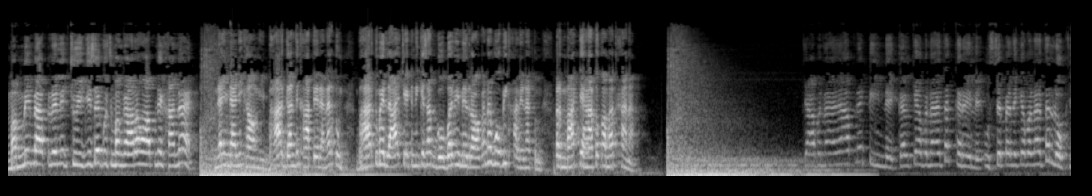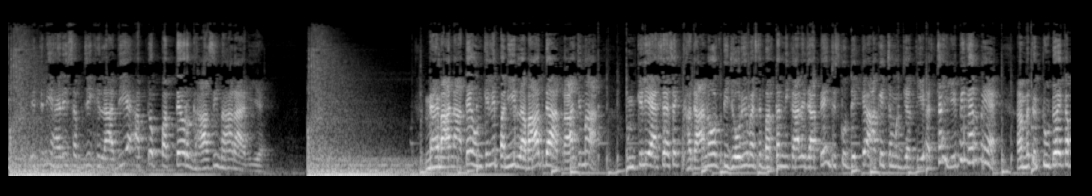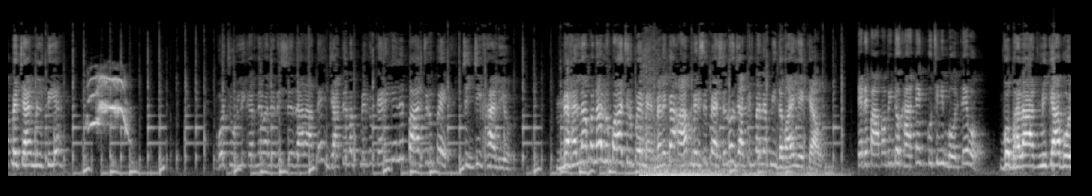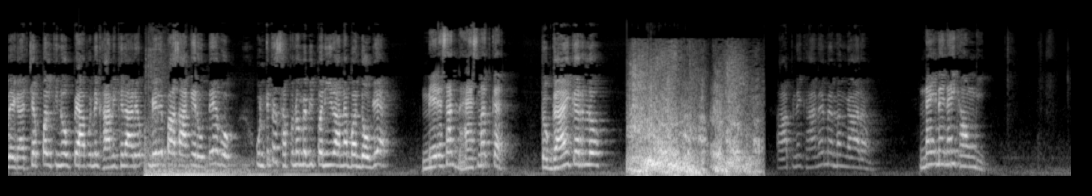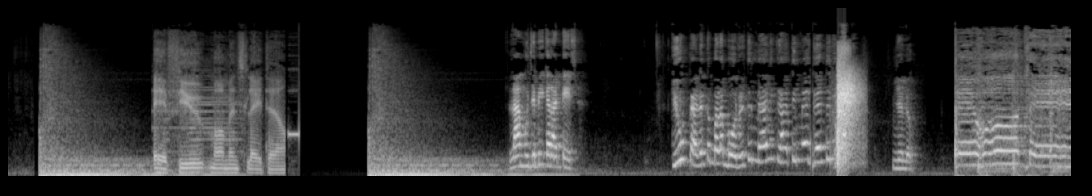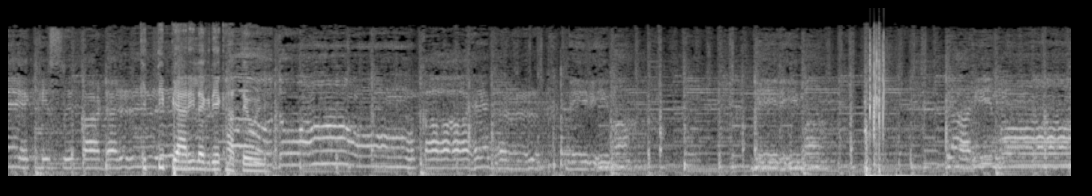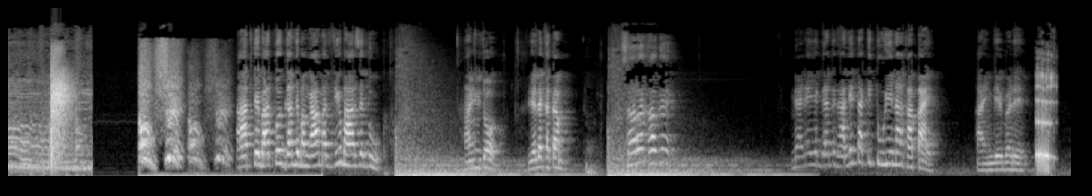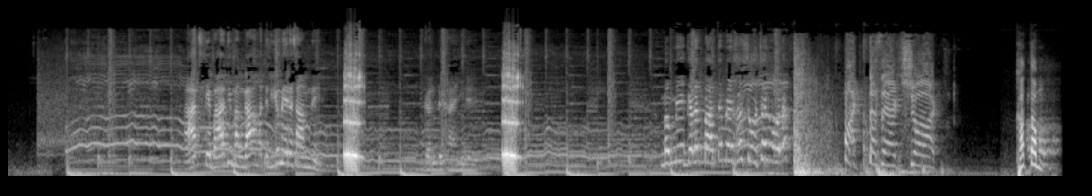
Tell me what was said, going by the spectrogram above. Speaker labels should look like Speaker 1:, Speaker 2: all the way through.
Speaker 1: Mummy मैं अपने लिए चुईगी से कुछ मंगा रहा हूँ आपने खाना है?
Speaker 2: नहीं मैं नहीं खाऊँगी। बाहर गंद खाते रहना तुम। बाहर तुम्हें लाल चटनी के साथ गोबर भी मिल रहा होगा ना वो भी खा लेना तुम। पर माँ के हाथों का मत खाना।
Speaker 1: क्या बनाया आपने? टींडे कल क्या बनाया था? करेले। उससे पहले क्या बनाया था? लौकी। इतनी हरी सब्ज़ी खिला दी है अब तो पत्ते और घास ही बाहर आ रही है। मेहमान आते हैं उनके लिए पनीर लबाबदार राजमा। उनके लिए ऐसे ऐसे खदानों और तिजोरियों में से बर्तन निकाले जाते हैं जिसको देख के आँखें चमक जाती है। अच्छा ये भी घर में है? हमें तो टूटो कप में चाय मिलती है। वो चुगली करने वाले रिश्तेदार आते हैं जाते वक्त मेरे को कह रहे ये ले पाँच रुपए चिज्जी खा लियो। महला बना लो पाँच रुपए में। मैंने कहा आप मेरे से पैसे लो जाके पहले अपनी दवाई लेके आओ।
Speaker 2: तेरे पापा भी तो खाते हैं कुछ नहीं बोलते वो।
Speaker 1: वो भला आदमी क्या बोलेगा? चप्पल की नोक पे आप उन्हें खाने खिला रहे हो। मेरे पास आके रोते हैं वो। उनके तो सपनों में भी पनीर आना बंद हो गया।
Speaker 2: मेरे साथ भैंस मत कर।
Speaker 1: तो गाय कर लो। आपने खाने में मंगा रहा हूँ।
Speaker 2: नहीं मैं नहीं खाऊँगी।
Speaker 3: A few moments later.
Speaker 2: ला मुझे भी करा टेस्ट
Speaker 1: क्यों? पहले तो बड़ा बोल रही थी मैं नहीं खाती मैं गंद नहीं ये लो।
Speaker 4: होते किसका डर
Speaker 5: कितनी प्यारी लग रही है खाते हुए।
Speaker 4: दुआओं का है घर मेरी माँ। मेरी माँ प्यारी माँ।
Speaker 2: आज के बाद कोई गंद मंगा मत रही बाहर से तू। हाँ तो ये ले खत्म।
Speaker 1: सारा खा गए?
Speaker 2: मैंने ये गंद खा लिया ताकि तू ये ना खा पाए। आएँगे बड़े। आज के बाद ही मंगा मत लियो मेरे सामने। गंद खाएँगे।
Speaker 1: मम्मी ये गलत बात है मेरे साथ शोषण हो रहा।
Speaker 5: 勝ったもん。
